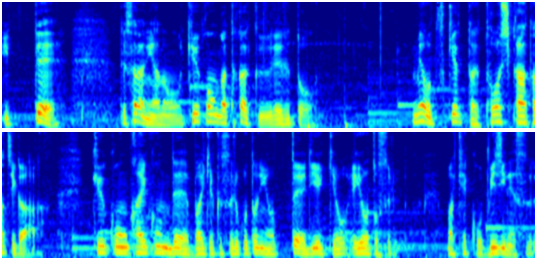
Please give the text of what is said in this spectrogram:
いってでさらにあの球根が高く売れると目をつけた投資家たちが球根を買い込んで売却することによって利益を得ようとする、まあ、結構ビジネス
